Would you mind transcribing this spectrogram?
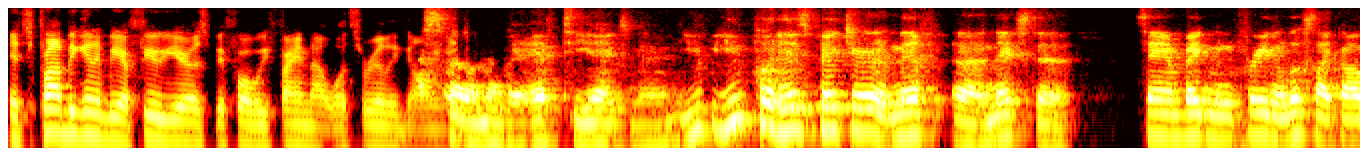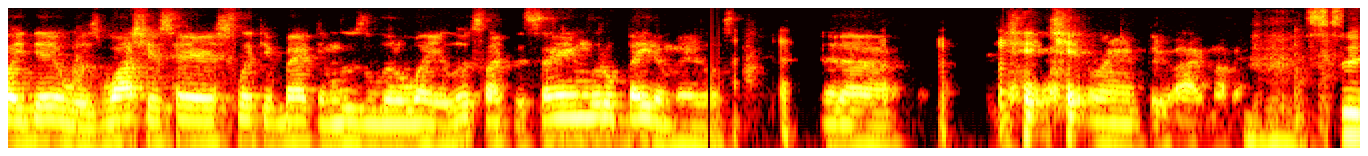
it's probably going to be a few years before we find out what's really going on. another FTX man. You you put his picture nef- uh, next to Sam Bankman Fried, and looks like all he did was wash his hair, slick it back, and lose a little weight. It looks like the same little beta males that uh get, get ran through. All right, my bad. So,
